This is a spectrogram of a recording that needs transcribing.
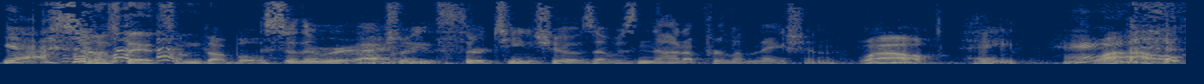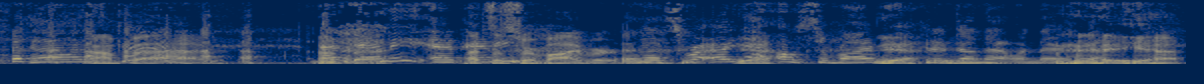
Yeah. So unless they had some doubles. So there were actually 13 shows I was not up for elimination. wow. Hey, Hey. Wow. That was Not good. bad. Not At bad. any- at That's any- a survivor. That's right. Yeah. Yeah. Oh, Survivor. Yeah. You could have done that one. There you go. yeah.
